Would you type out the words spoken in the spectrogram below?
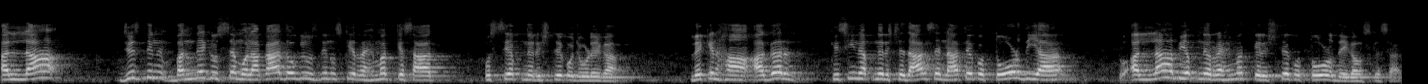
अल्लाह जिस दिन बंदे की उससे मुलाकात होगी, उस दिन उसकी रहमत के साथ उससे अपने रिश्ते को जोड़ेगा। लेकिन हाँ अगर किसी ने अपने रिश्तेदार से नाते को तोड़ दिया तो अल्लाह भी अपने रहमत के रिश्ते को तोड़ देगा उसके साथ।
